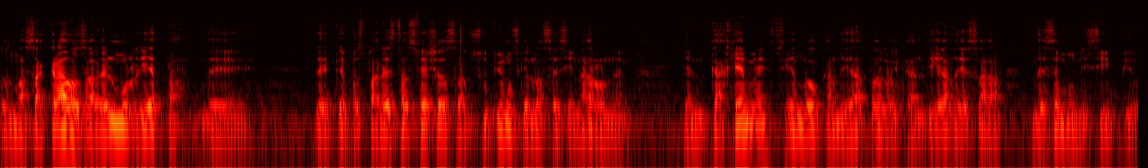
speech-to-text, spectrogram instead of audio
los masacrados Abel Murrieta, de, de, que pues para estas fechas supimos que lo asesinaron en, en Cajeme, siendo candidato a la alcaldía de, esa, de ese municipio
